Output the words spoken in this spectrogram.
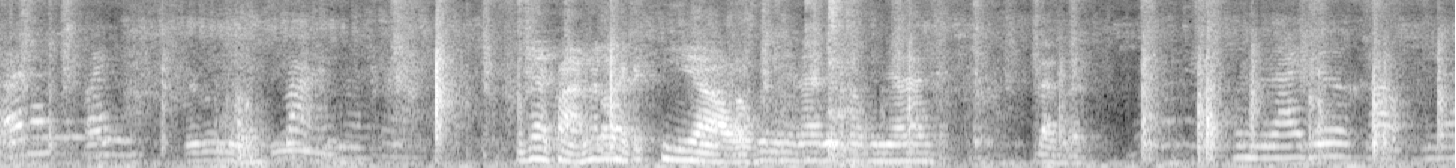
ไปลงไป ไปเป็นหมูตี บ้าน คุณยายฝากเงินไว้ให้ไปเที่ยวขอบคุณยายด้วยขอบคุณยายหลังเลยคุณไรเดอร์ครับยา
